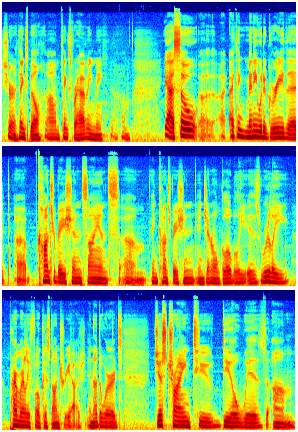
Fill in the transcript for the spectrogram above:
Sure. Thanks, Bill. Um, thanks for having me. Um, yeah, so uh, I think many would agree that uh, conservation science um, and conservation in general globally is really primarily focused on triage. In other words, just trying to deal with um,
